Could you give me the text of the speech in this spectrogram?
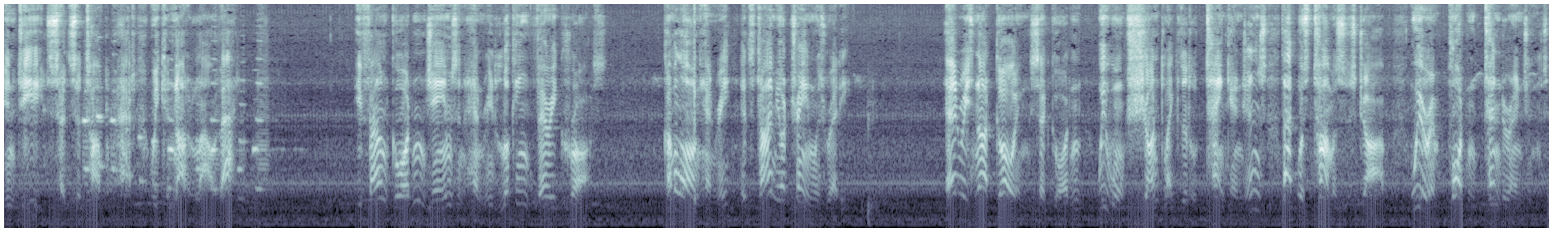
Indeed, said Sir Topham Hatt, we cannot allow that. He found Gordon, James, and Henry looking very cross. Come along, Henry. It's time your train was ready. Henry's not going, said Gordon. We won't shunt like little tank engines. That was Thomas's job. We're important tender engines.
